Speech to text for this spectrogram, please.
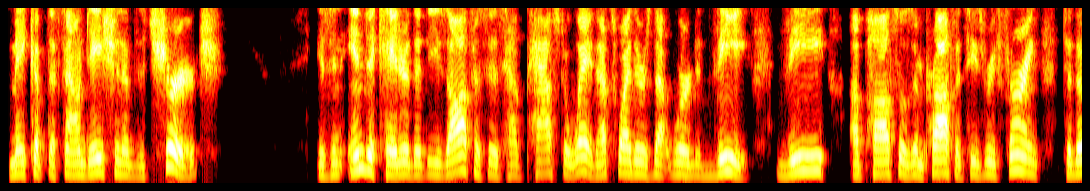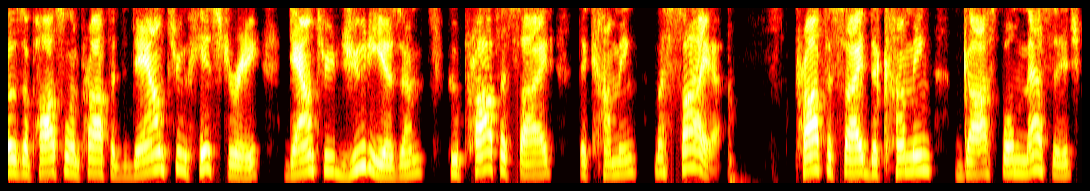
make up the foundation of the church is an indicator that these offices have passed away. That's why there's that word the, the apostles and prophets. He's referring to those apostle and prophets down through history, down through Judaism, who prophesied the coming Messiah, prophesied the coming gospel message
